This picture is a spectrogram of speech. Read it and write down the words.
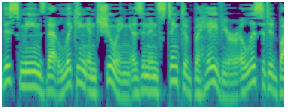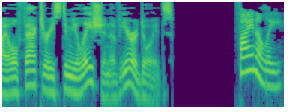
This means that licking and chewing is an instinctive behavior elicited by olfactory stimulation of iridoids. Finally,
